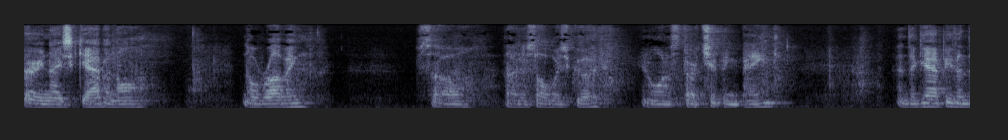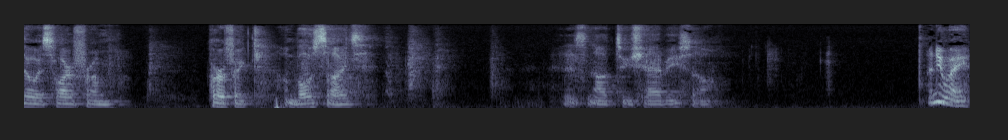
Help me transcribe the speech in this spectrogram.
Very nice gap and all, no rubbing. So that is always good. You don't want to start chipping paint. And the gap, even though it's far from perfect on both sides, it's not too shabby, so. Anyway,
